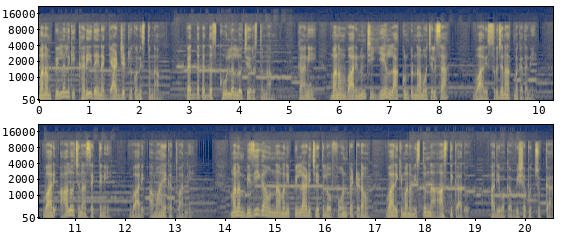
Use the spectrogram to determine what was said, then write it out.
మనం పిల్లలకి ఖరీదైన గ్యాడ్జెట్లు కొనిస్తున్నాం పెద్ద పెద్ద స్కూళ్ళల్లో చేరుస్తున్నాం. కాని మనం వారి నుంచి ఏం లాక్కుంటున్నామో తెలుసా? వారి సృజనాత్మకతని వారి ఆలోచనా శక్తిని వారి అమాయకత్వాన్ని. మనం బిజీగా ఉన్నామని పిల్లాడి చేతిలో ఫోన్ పెట్టడం వారికి మనం ఇస్తున్న ఆస్తి కాదు. అది ఒక విషపు చుక్క.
